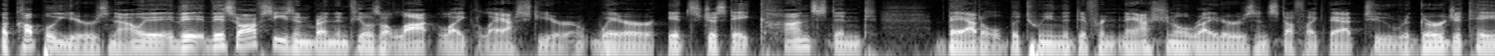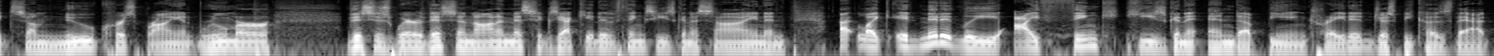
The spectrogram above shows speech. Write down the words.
a couple years now. This offseason, Brendan, feels a lot like last year, where it's just a constant battle between the different national writers and stuff like that to regurgitate some new Kris Bryant rumor. This is where this anonymous executive thinks he's going to sign. And, uh, like, admittedly, I think he's going to end up being traded just because that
